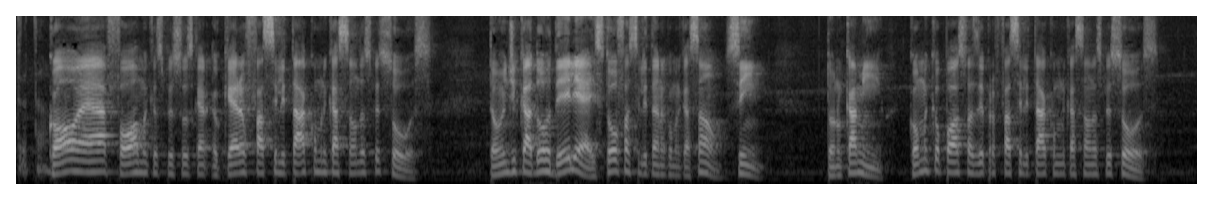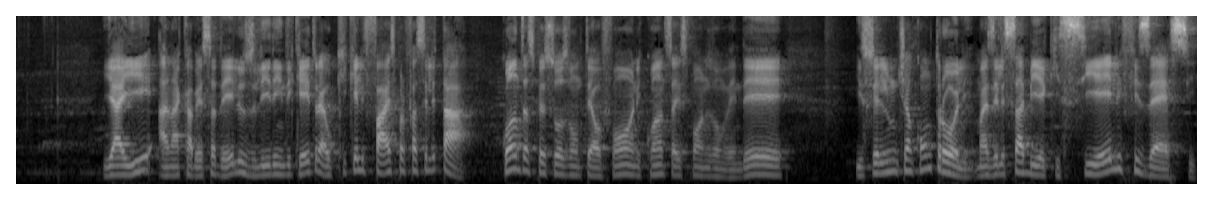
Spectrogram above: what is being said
Total. Qual é a forma que as pessoas querem? Eu quero facilitar a comunicação das pessoas. Então o indicador dele é: estou facilitando a comunicação? Sim. Estou no caminho. Como que eu posso fazer para facilitar a comunicação das pessoas? E aí, na cabeça dele, os lead indicator é o que, que ele faz para facilitar quantas pessoas vão ter iPhone, quantos iPhones vão vender. Isso ele não tinha controle, mas ele sabia que se ele fizesse,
